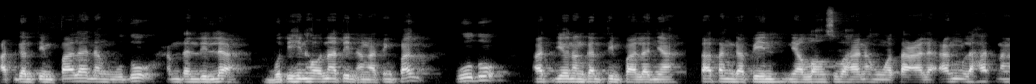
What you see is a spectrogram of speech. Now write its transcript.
at gantimpala ng wudu hamdanlillah. Butihin ho natin ang ating pag wudu at yon ang gantimpala niya tatanggapin ni Allah Subhanahu wa Ta'ala ang lahat ng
